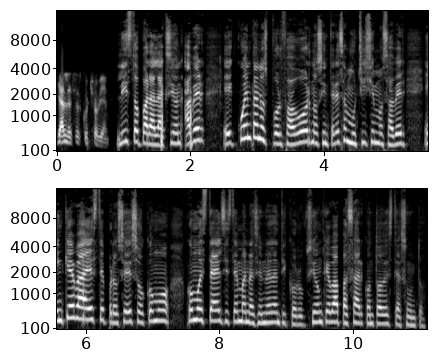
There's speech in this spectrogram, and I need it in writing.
Ya les escucho bien. Listo para la acción. A ver, eh, cuéntanos por favor, nos interesa muchísimo saber en qué va este proceso, cómo, cómo está el Sistema Nacional Anticorrupción, qué va a pasar con todo este asunto.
